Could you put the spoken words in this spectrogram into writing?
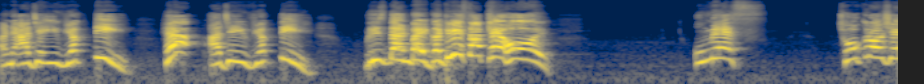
અને આજે એ વ્યક્તિ, હે, આજે એ વ્યક્તિ બ્રિજદાનભાઈ ગઢવી સાથે હોય. ઉમેશ છોકરો છે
